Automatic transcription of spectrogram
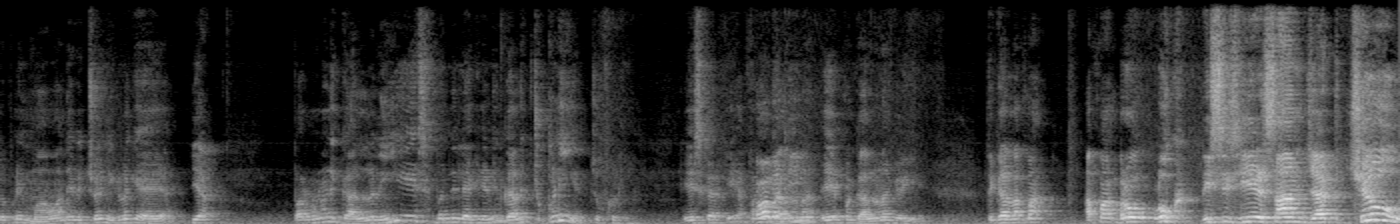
ਤੇ ਆਪਣੀ ਮਾਵਾਂ ਦੇ ਵਿੱਚੋਂ ਹੀ ਨਿਕਲ ਕੇ ਆਏ ਆ। ਯਾ ਪਰ ਉਹਨਾਂ ਨੇ ਗੱਲ ਨਹੀਂ ਇਸ ਬੰਦੇ ਲੈ ਕੇ ਜਿਹੜੀ ਗੱਲ ਚੁੱਕਣੀ ਹੈ। ਚੁੱਕਣੀ ਇਸ ਕਰਕੇ ਆਪਾਂ ਹਾਂ, ਗੱਲ ਨਾ- ਹੈ। ਇਹ ਆਪਾਂ ਗੱਲ ਨਾ ਕਰੀਏ। ਤੇ ਗੱਲ ਆਪਾਂ ਆਪਾਂ bro look this is here sun jet chill.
